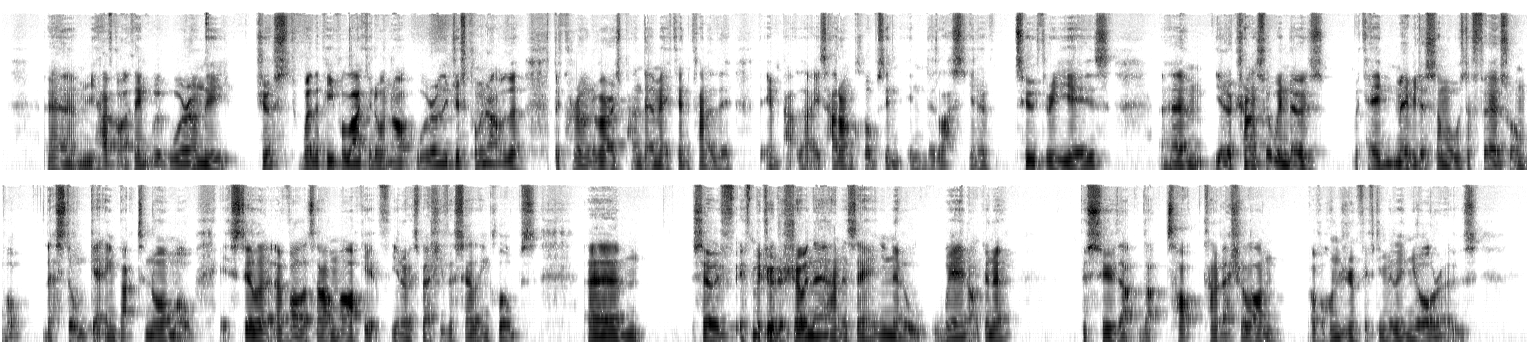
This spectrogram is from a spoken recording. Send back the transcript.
Um, you have got to think we're only just whether people like it or not. We're only just coming out of the, the coronavirus pandemic and kind of the, the impact that it's had on clubs in, in the last, you know, two, three years. Um, you know, transfer windows, okay, maybe the summer was the first one, but they're still getting back to normal. It's still a, a volatile market, you know, especially for selling clubs. Um, so if, if Madrid are showing their hand and saying, you know, we're not going to pursue that that top kind of echelon of 150 million euros,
